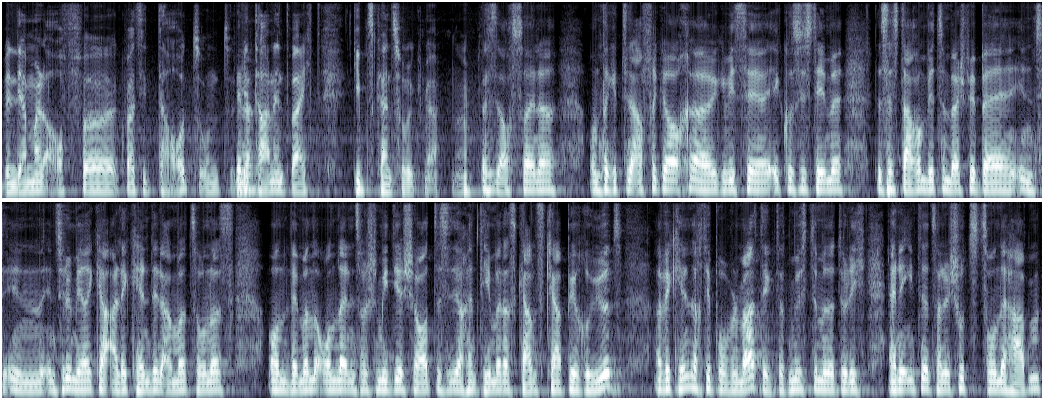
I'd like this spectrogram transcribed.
Wenn der mal auf äh, quasi taut und genau. Methan entweicht, gibt es kein Zurück mehr. Ne? Das ist auch so einer. Und dann gibt es in Afrika auch äh, gewisse Ökosysteme. Das heißt, darum wird zum Beispiel bei, in, in, in, Südamerika, alle kennen den Amazonas. Und wenn man online in Social Media schaut, das ist auch ein Thema, das ganz klar berührt. Aber wir kennen auch die Problematik. Dort müsste man natürlich eine internationale Schutzzone haben.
